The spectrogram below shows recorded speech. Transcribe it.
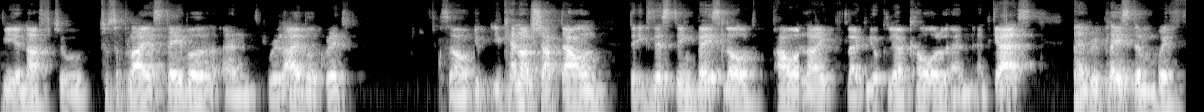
be enough to, to supply a stable and reliable grid. So you, you cannot shut down the existing baseload power like, like nuclear, coal, and, and gas and replace them with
